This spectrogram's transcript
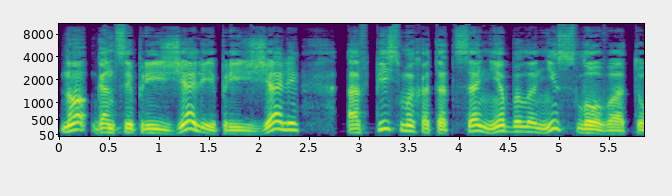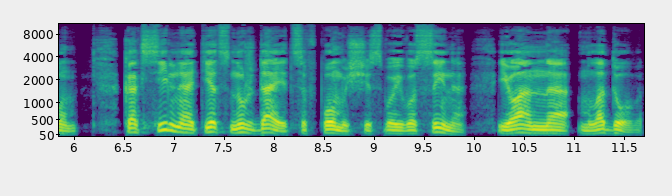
Но гонцы приезжали и приезжали, а в письмах от отца не было ни слова о том, как сильно отец нуждается в помощи своего сына, Иоанна Младого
